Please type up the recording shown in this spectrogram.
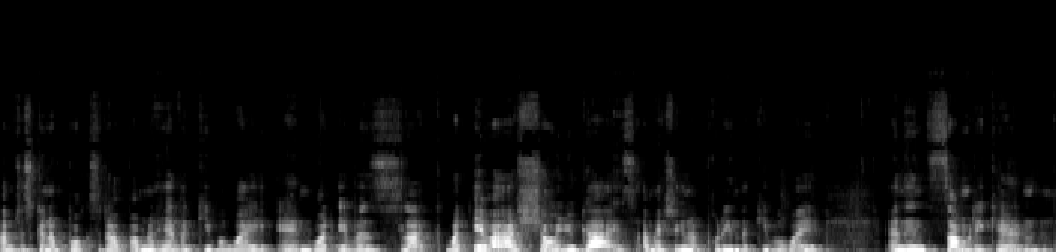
I'm just going to box it up. I'm going to have a giveaway and whatever's like, whatever I show you guys, I'm actually going to put in the giveaway. And then somebody can,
